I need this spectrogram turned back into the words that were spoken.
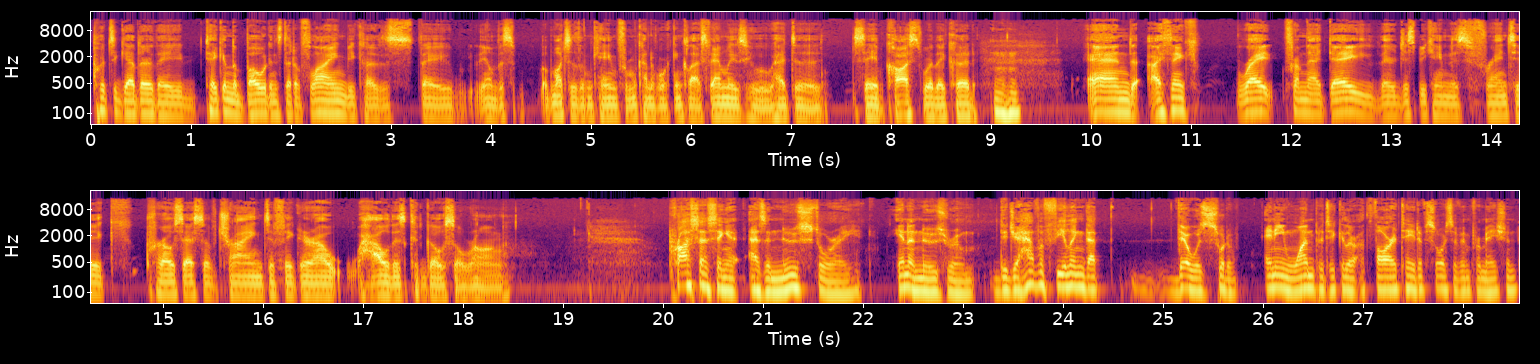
put together. They'd taken the boat instead of flying because they, you know, this much of them came from kind of working class families who had to save costs where they could. Mm-hmm. And I think right from that day, there just became this frantic process of trying to figure out how this could go so wrong. processing it as a news story in a newsroom, did you have a feeling that there was sort of any one particular authoritative source of information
